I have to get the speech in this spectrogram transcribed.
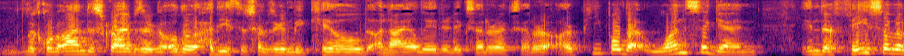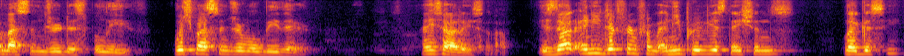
the Quran describes, although Hadith describes they're going to be killed, annihilated, etc., etc., are people that once again, in the face of a messenger, disbelieve. Which messenger will be there? Isa Is that any different from any previous nation's legacy?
